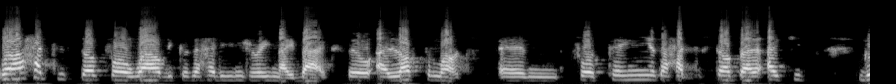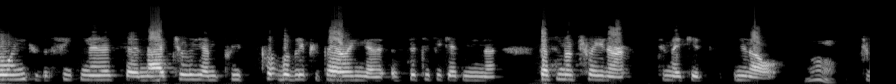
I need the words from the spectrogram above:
Well, I had to stop for a while because I had an injury in my back, so I lost a lot. And for 10 years I had to stop, but I keep going to the fitness and actually I'm pre- probably preparing a, a certificate in uh, personal trainer to make it, you know, Oh. to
